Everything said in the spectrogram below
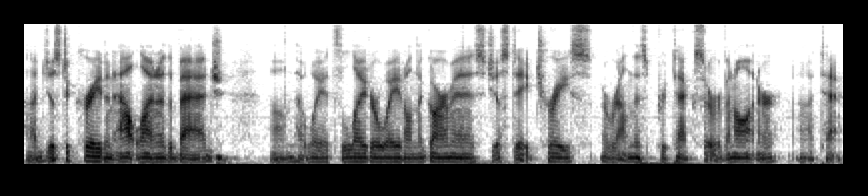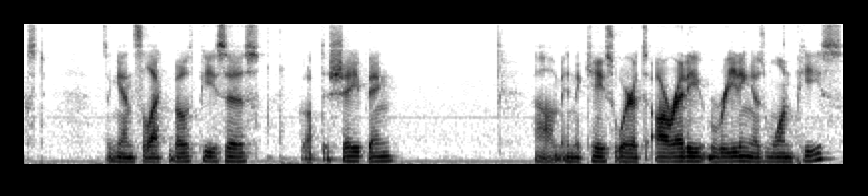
uh, just to create an outline of the badge. Um, that way it's lighter weight on the garment. It's just a trace around this protect, serve, and honor uh, text. So again, select both pieces, go up to shaping. Um, in the case where it's already reading as one piece,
